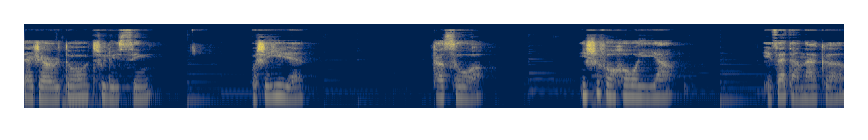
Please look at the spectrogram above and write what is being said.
带着耳朵去旅行。我是艺人，告诉我，你是否和我一样，也在等那个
